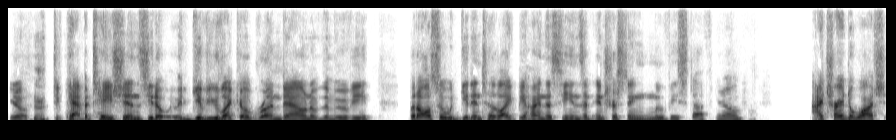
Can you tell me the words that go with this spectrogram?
you know decapitations. You know, it would give you like a rundown of the movie, but also would get into like behind the scenes and interesting movie stuff. You know, I tried to watch,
